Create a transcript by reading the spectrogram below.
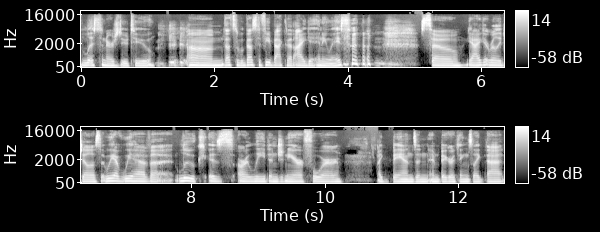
listeners do too. Um, that's that's the feedback that I get, anyways. so yeah, I get really jealous that we have we have uh, Luke is our lead engineer for like bands and, and bigger things like that,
